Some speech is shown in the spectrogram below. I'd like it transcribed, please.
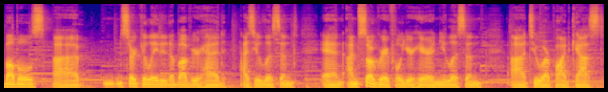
bubbles uh, circulated above your head as you listened. And I'm so grateful you're here and you listen uh, to our podcast.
